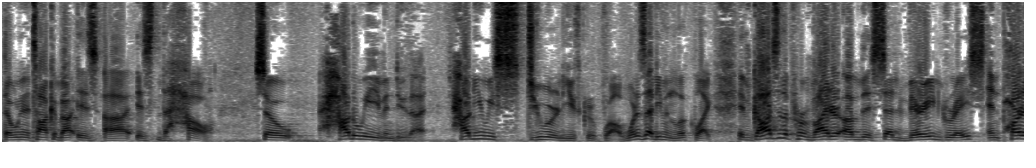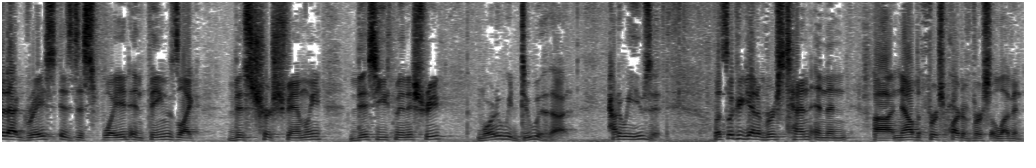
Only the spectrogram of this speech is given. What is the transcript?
that we're going to talk about is, uh, is the how. So, how do we even do that? How do we steward youth group well? What does that even look like? If God's the provider of this said varied grace, and part of that grace is displayed in things like this church family, this youth ministry, what do we do with that? How do we use it? Let's look again at verse 10 and then uh, now the first part of verse 11.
